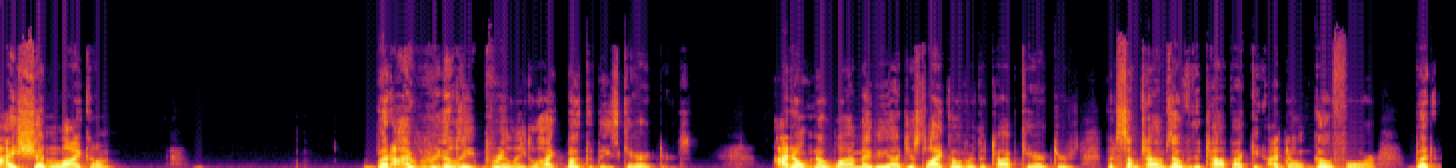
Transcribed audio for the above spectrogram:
I shouldn't like them, but I really, really like both of these characters. I don't know why. Maybe I just like over the top characters, but sometimes over the top I, I don't go for. But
